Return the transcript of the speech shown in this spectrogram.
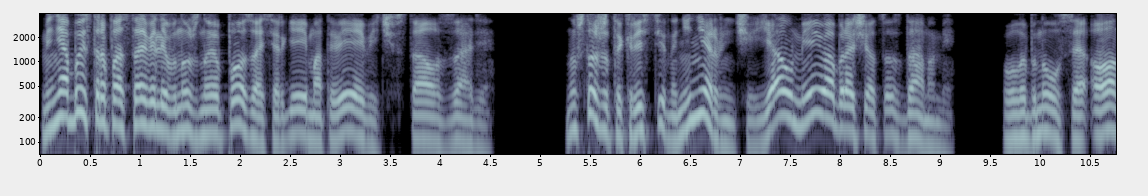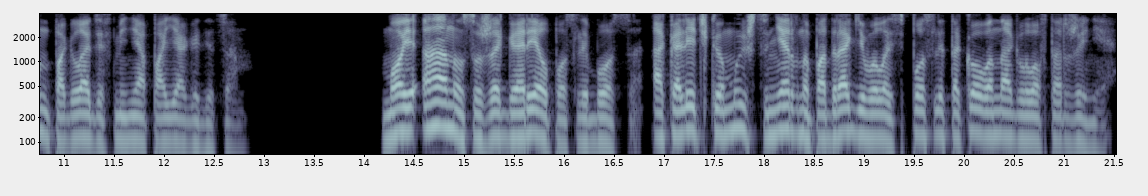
Меня быстро поставили в нужную позу, а Сергей Матвеевич встал сзади. «Ну что же ты, Кристина, не нервничай, я умею обращаться с дамами», — улыбнулся он, погладив меня по ягодицам. Мой анус уже горел после босса, а колечко мышц нервно подрагивалось после такого наглого вторжения.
